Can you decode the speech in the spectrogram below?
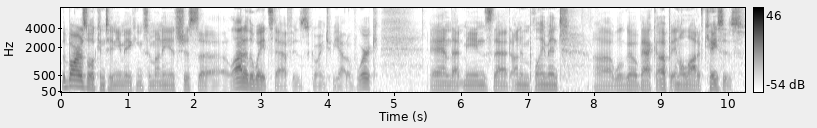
the bars will continue making some money. It's just uh, a lot of the wait staff is going to be out of work, and that means that unemployment uh, will go back up in a lot of cases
